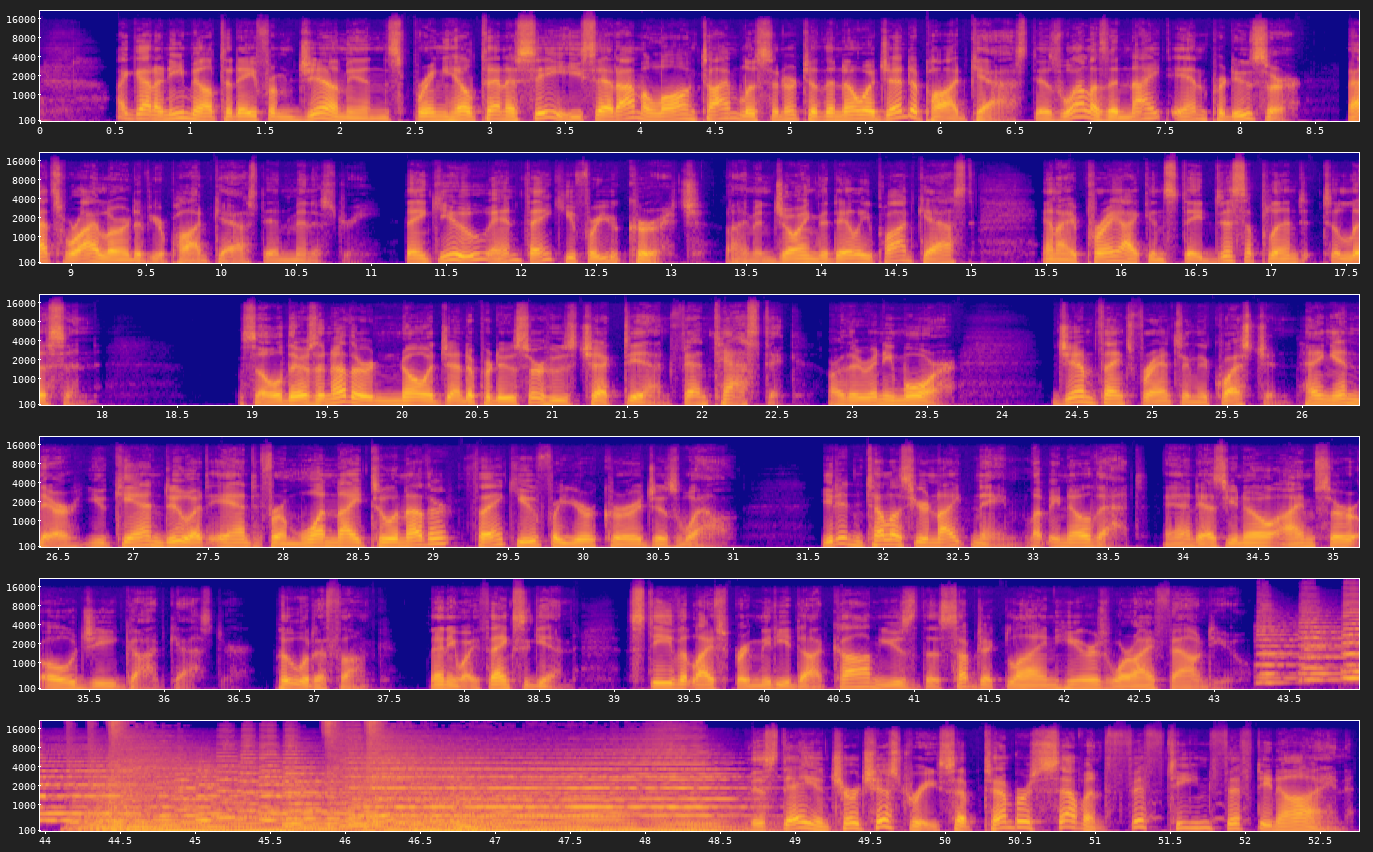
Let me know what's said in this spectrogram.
I got an email today from Jim in Spring Hill, Tennessee. He said, I'm a long-time listener to the No Agenda podcast, as well as a knight and producer. That's where I learned of your podcast and ministry. Thank you, and thank you for your courage. I'm enjoying the daily podcast, and I pray I can stay disciplined to listen. So there's another No Agenda producer who's checked in. Fantastic. Are there any more? Jim, thanks for answering the question. Hang in there. You can do it. And from one knight to another, thank you for your courage as well. You didn't tell us your knight name. Let me know that. And as you know, I'm Sir O.G. Godcaster. Who would have thunk? Anyway, thanks again. Steve at lifespringmedia.com. Use the subject line Here's Where I Found You. This day in church history, September 7th, 1559.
